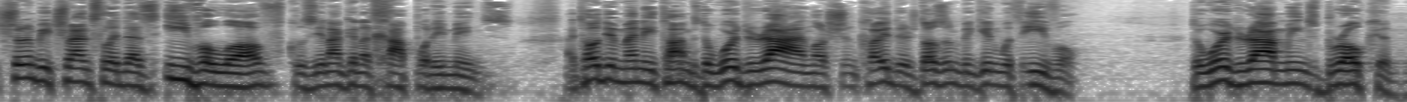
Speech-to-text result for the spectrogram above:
shouldn't be translated as evil love, because you're not going to chap what he means. I told you many times, the word ra in Lashon Kodesh doesn't begin with evil. The word ra means broken.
